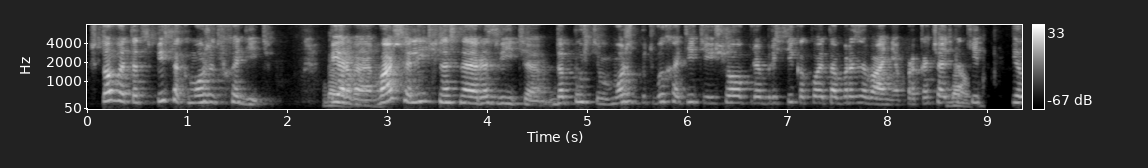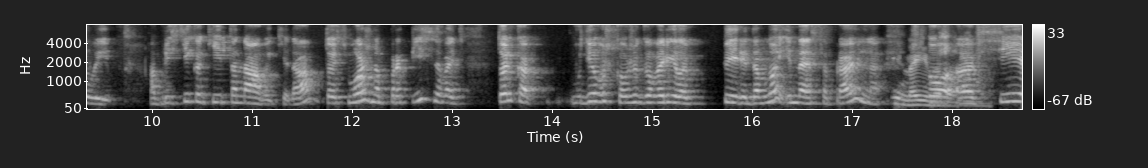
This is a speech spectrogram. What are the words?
что в этот список может входить. Да. Первое, ваше личностное развитие. Допустим, может быть, вы хотите еще приобрести какое-то образование, прокачать Да. какие-то скиллы, обрести какие-то навыки, да? То есть можно прописывать только, девушка уже говорила передо мной, Инесса, правильно? Інна, что да. э, все,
